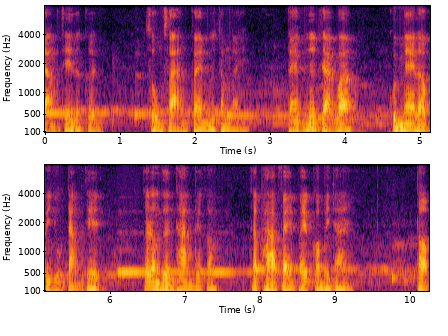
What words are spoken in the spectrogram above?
ต่างประเทศเหลือเกิน สงสารแฟนไม่รู้ทำไงแต่เนื่องจากว่าคุณแม่เราไปอยู่ต่างประเทศ ก็ต้องเดินทางไปก็แต่พาแฟนไปก็ไม่ได้ ตอบ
